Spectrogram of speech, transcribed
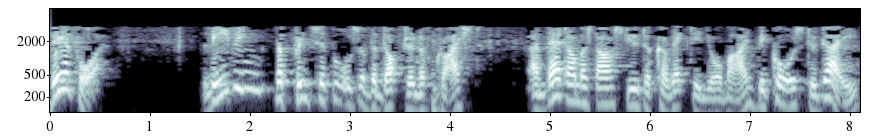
Therefore, leaving the principles of the doctrine of Christ, and that I must ask you to correct in your mind, because today,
